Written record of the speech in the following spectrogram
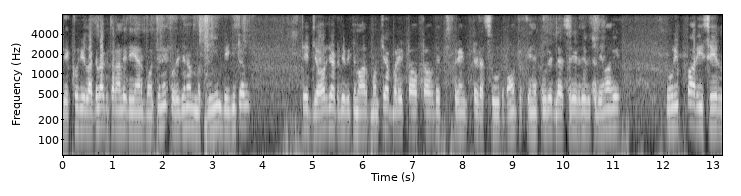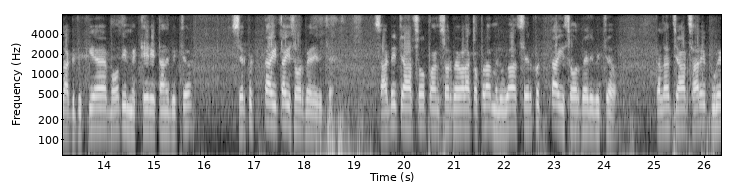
ਦੇਖੋ ਜੀ ਅਲੱਗ-ਅਲੱਗ ਤਰ੍ਹਾਂ ਦੇ ਡਿਜ਼ਾਈਨ ਪਹੁੰਚੇ ਨੇ। Origignal ਮਸਲੀਨ ਡਿਜੀਟਲ ਤੇ ਜਾਰਜਟ ਦੇ ਵਿੱਚ ਮਾਲ ਪਹੁੰਚਿਆ। ਬੜੇ ਟੌਪ ਟੌਪ ਦੇ ਪ੍ਰਿੰਟਡ ਸੂਟ ਪਹੁੰਚ ਚੁੱਕੇ ਨੇ। ਪੂਰੇ ਲੈਸ ਰੇਟ ਦੇ ਵਿੱਚ ਦੇਵਾਂਗੇ। ਪੂਰੀ ਭਾਰੀ ਸੇਲ ਲੱਗ ਚੁੱਕੀ ਹੈ। ਬਹੁਤ ਹੀ ਮਿੱਠੇ ਰੇਟਾਂ ਦੇ ਵਿੱਚ। ਸਿਰਫ 2.5 250 ਰੁਪਏ ਦੇ ਵਿੱਚ ਹੈ। 450 500 ਰੁਪਏ ਵਾਲਾ ਕੱਪੜਾ ਮਿਲੂਗਾ ਸਿਰਫ 250 ਰੁਪਏ ਦੇ ਵਿੱਚ। ਕਲਰ ਚਾਰਟ ਸਾਰੇ ਪੂਰੇ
